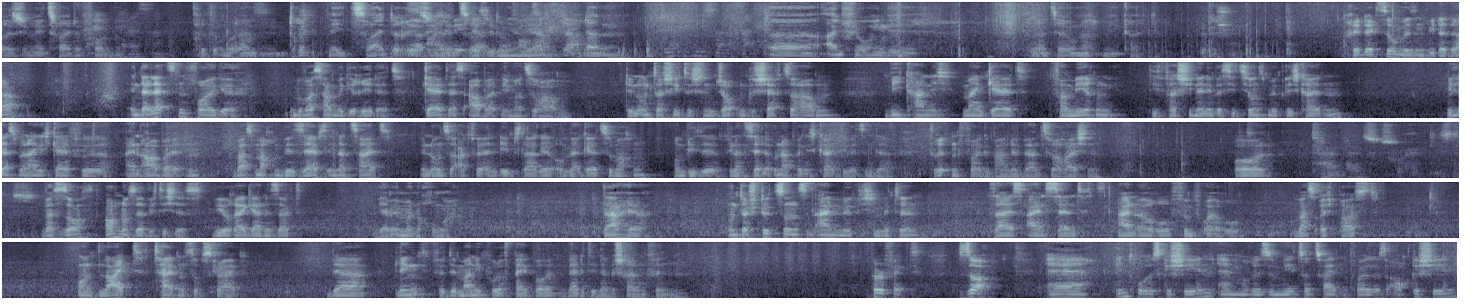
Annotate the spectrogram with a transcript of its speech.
Resümee, zweite Folge. Dritte Folge. Dann, dritt, nee, zweite Resümee, zweite Resümee, ja. Dann äh, Einführung in die finanzielle Unabhängigkeit. Bitteschön. Redaktion, wir sind wieder da. In der letzten Folge, über was haben wir geredet? Geld als Arbeitnehmer zu haben. Den Unterschied zwischen Job und Geschäft zu haben. Wie kann ich mein Geld vermehren? Die verschiedenen Investitionsmöglichkeiten. Wie lässt man eigentlich Geld für ein Arbeiten? Was machen wir selbst in der Zeit, in unserer aktuellen Lebenslage, um mehr Geld zu machen, um diese finanzielle Unabhängigkeit, die wir jetzt in der dritten Folge behandeln werden, zu erreichen? Und was auch noch sehr wichtig ist, wie Aurel gerne sagt, wir haben immer noch Hunger. Daher unterstütze uns in allen möglichen Mitteln, sei es 1 Cent, 1 Euro, 5 Euro, was euch passt. Und liked, teilt und subscribe. Der Link für den Money Pool of PayPal werdet ihr in der Beschreibung finden. Perfekt. So, äh, Intro ist geschehen, ähm, Resümee zur zweiten Folge ist auch geschehen.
